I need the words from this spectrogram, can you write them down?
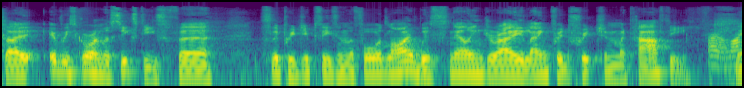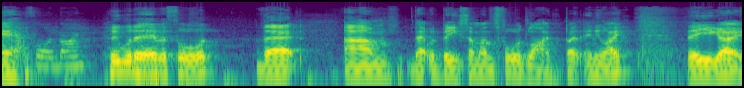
So every score in the 60s for Slippery Gypsies in the forward line with Snelling, Duray, Langford, Fritch, and McCarthy. I don't like Yeah. that forward line. Who would have ever thought that um, that would be someone's forward line? But anyway, there you go.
